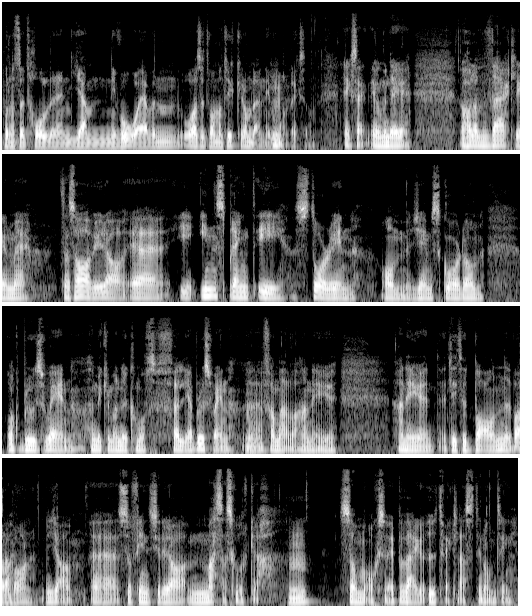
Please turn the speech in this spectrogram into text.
på något sätt håller en jämn nivå även oavsett vad man tycker om den nivån. Mm. Liksom. Exakt, jo men det, jag håller verkligen med. Sen så har vi idag eh, insprängt i storyn om James Gordon och Bruce Wayne, hur mycket man nu kommer att följa Bruce Wayne eh, Mm. framöver. Han är ju, han är ju ett, ett litet barn nu bara. Bara barn. Ja, eh, så finns ju det idag massa skurkar Mm. som också är på väg att utvecklas till någonting.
